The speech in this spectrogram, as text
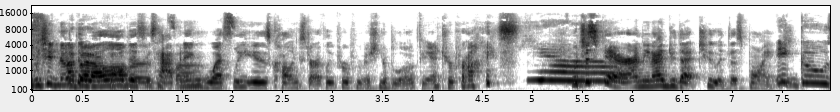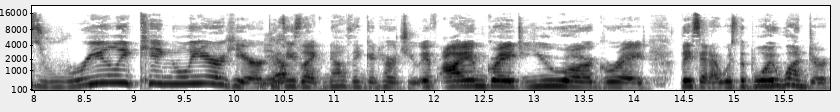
We should note that while all this is happening, sons. Wesley is calling Starfleet for permission to blow up the Enterprise. Yeah. Which is fair. I mean, I'd do that too at this point. It goes really King Lear here because Yep. he's like, nothing can hurt you. If I am great, you are great. They said I was the boy wonder.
